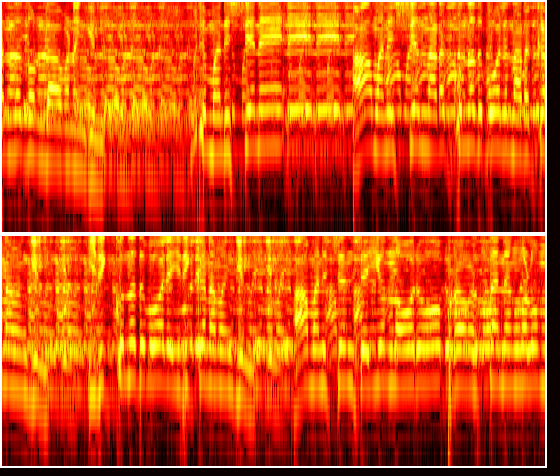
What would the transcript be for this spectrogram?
എന്നതുണ്ടാവണമെങ്കിൽ ഒരു മനുഷ്യനെ ആ മനുഷ്യൻ നടക്കുന്നത് പോലെ നടക്കണമെങ്കിൽ ഇരിക്കുന്നത് പോലെ ഇരിക്കണമെങ്കിൽ ആ മനുഷ്യൻ ചെയ്യുന്ന ഓരോ പ്രവർത്തനങ്ങളും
